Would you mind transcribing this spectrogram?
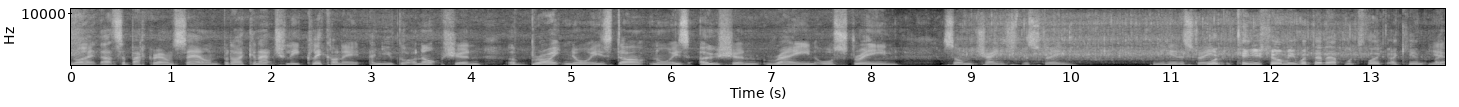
Right, that's a background sound, but I can actually click on it and you've got an option of bright noise, dark noise, ocean, rain, or stream. So I'm changed to the stream. Can you hear the stream? What? Can you show me what that app looks like? I can't. Yeah. I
